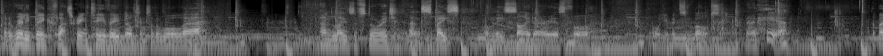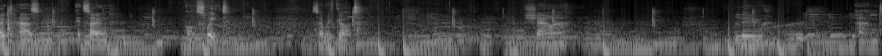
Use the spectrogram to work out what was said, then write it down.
Got a really big flat screen TV built into the wall there, and loads of storage and space on these side areas for all your bits and bobs. Now in here, the boat has its own ensuite. So we've got shower, loo and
